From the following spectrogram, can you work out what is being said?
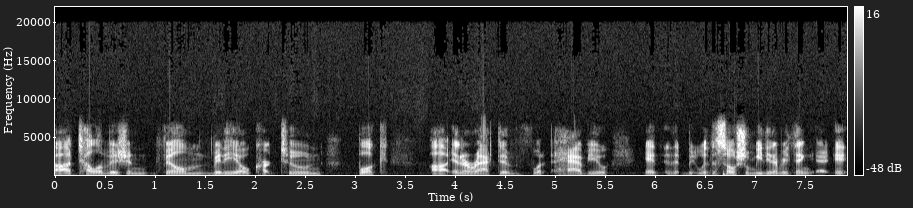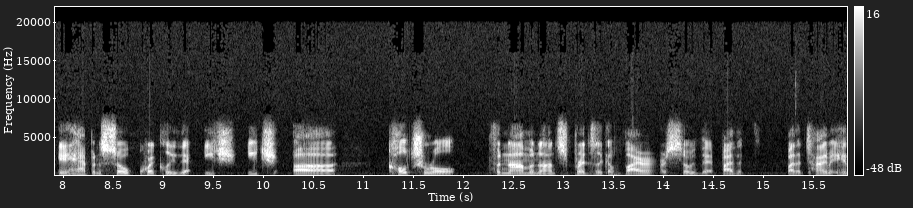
uh, television film video cartoon book uh, interactive what have you. It, it- with the social media and everything it, it happens so quickly that each each uh, cultural phenomenon spreads like a virus so that by the by the time it hits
